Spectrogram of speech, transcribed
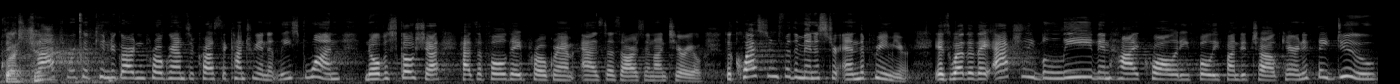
Question? There's a patchwork of kindergarten programs across the country, and at least one, Nova Scotia, has a full-day program, as does ours in Ontario. The question for the minister and the premier is whether they actually believe in high-quality, fully funded childcare, and if they do,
